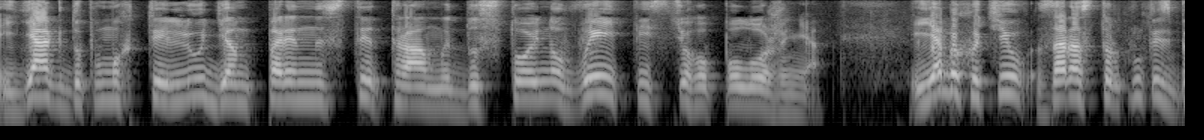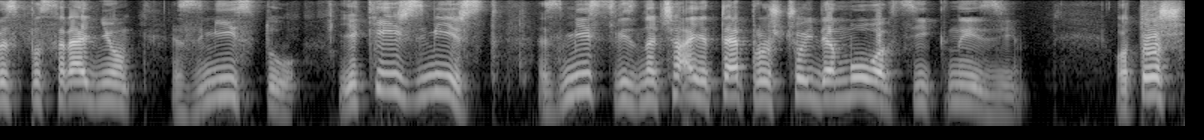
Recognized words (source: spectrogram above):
як допомогти людям перенести травми достойно, вийти з цього положення. І я би хотів зараз торкнутися безпосередньо змісту Який ж зміст? Зміст відзначає те, про що йде мова в цій книзі. Отож,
